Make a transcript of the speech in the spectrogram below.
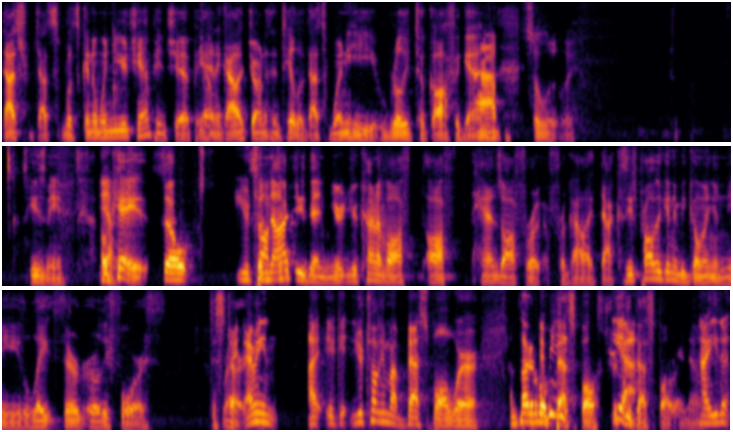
that's that's what's going to win you your championship. Yeah. And a guy like Jonathan Taylor, that's when he really took off again. Absolutely. Excuse me. Yeah. Okay, so you're so Najee, then you're you're kind of off off hands off for for a guy like that because he's probably going to be going in the late third, early fourth to start. Right. I mean, I, it, you're talking about best ball, where I'm talking about I mean, best ball, strictly yeah. best ball right now. now you know,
